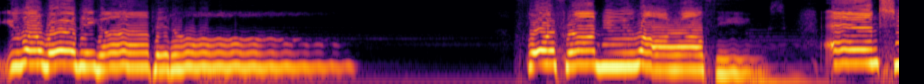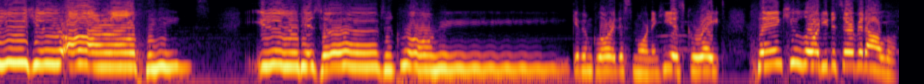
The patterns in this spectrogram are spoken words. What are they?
You are worthy of it all. For from you are all things, and to you are all things. You deserve the glory. Give him glory this morning. He is great. Thank you, Lord. You deserve it all, Lord.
